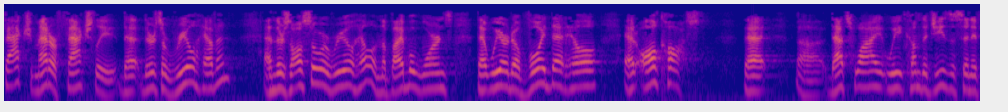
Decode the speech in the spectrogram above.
fact, matter of factly that there's a real heaven and there's also a real hell. And the Bible warns that we are to avoid that hell at all costs. That uh, that's why we come to Jesus. And if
